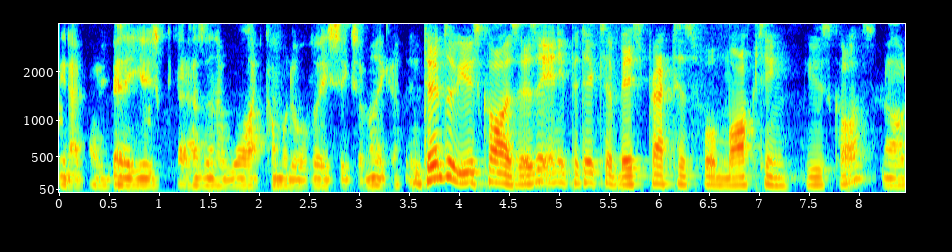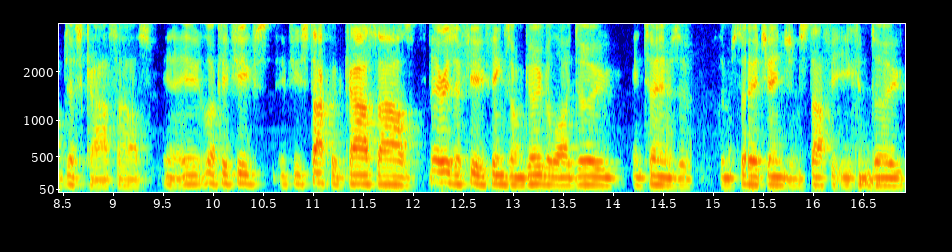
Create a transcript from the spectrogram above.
you know probably better used cars than a white Commodore V6 Omega. In terms of used cars, is there any particular best practice for marketing used cars? Oh, just carsales. You know, look if you if you stuck with carsales, there is a few things on Google I do in terms of some search engine stuff that you can do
